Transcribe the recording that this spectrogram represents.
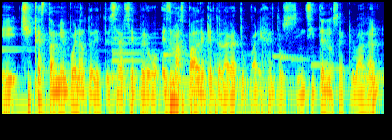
Eh, chicas también pueden autorizarse, pero es más padre que te lo haga tu pareja, entonces incítenlos a que lo hagan.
